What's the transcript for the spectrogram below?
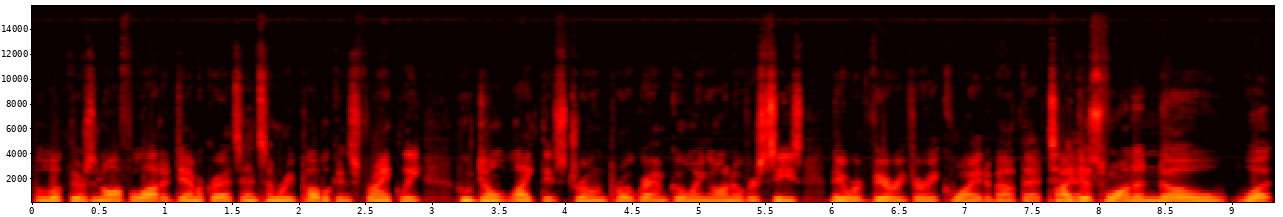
But look, there's an awful lot of Democrats and some Republicans, frankly, who don't like this drone program going on overseas. They were very, very quiet about that today. I just want to know what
